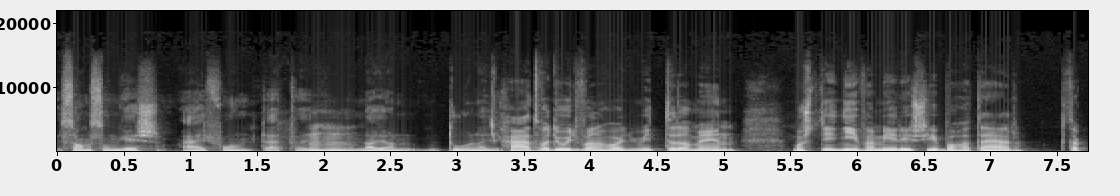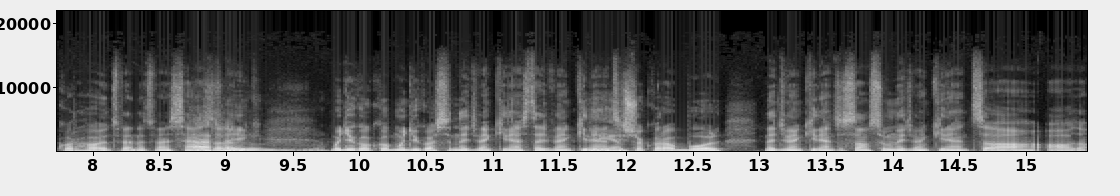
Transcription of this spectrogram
Samsung és iPhone, tehát hogy uh-huh. nagyon túl nagy. Hát, vagy úgy van, hogy mit tudom én, most így nyilván mérésébb a határ, tehát akkor ha 50-50 százalék, Hát, mondjuk akkor mondjuk azt, hogy 49-49, Igen. és akkor abból 49 a Samsung, 49 a, a,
